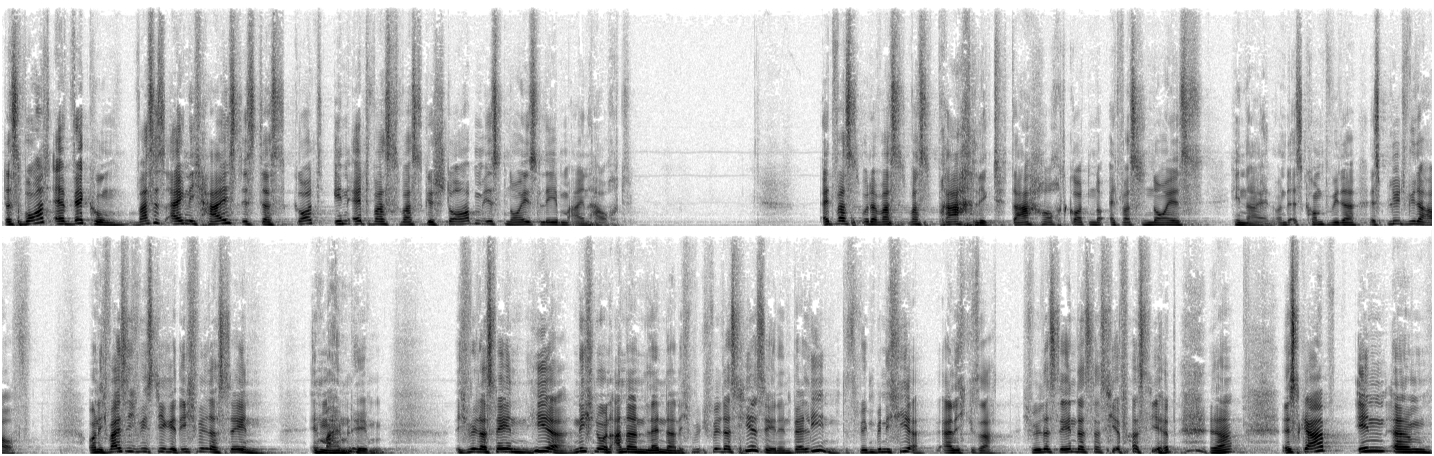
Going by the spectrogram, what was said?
Das Wort Erweckung, was es eigentlich heißt, ist, dass Gott in etwas, was gestorben ist, neues Leben einhaucht. Etwas oder was, was brach liegt, da haucht Gott etwas Neues hinein und es kommt wieder, es blüht wieder auf. Und ich weiß nicht, wie es dir geht, ich will das sehen in meinem Leben. Ich will das sehen hier, nicht nur in anderen Ländern. Ich will das hier sehen, in Berlin. Deswegen bin ich hier, ehrlich gesagt. Ich will das sehen, dass das hier passiert. Ja? Es gab in, ähm,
